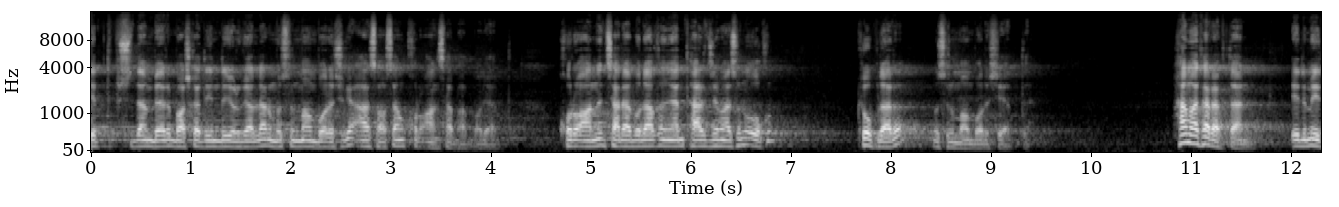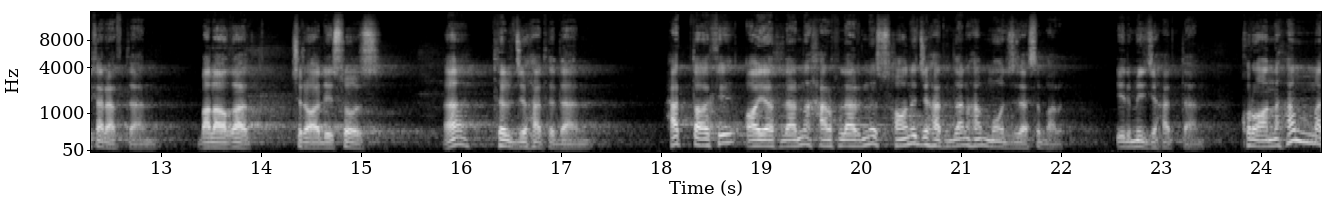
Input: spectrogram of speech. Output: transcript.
yetti pushidan beri boshqa dinda yurganlar musulmon bo'lishiga asosan qur'on sabab bo'lyapti. Qur'onni chala bula qilgan tarjimasini o'qib ko'plari musulmon bo'lishyapti. Hamma tarafdan ilmiy tarafdan balog'at chiroyli so'z til jihatidan hattoki oyatlarni harflarini soni jihatidan ham mo'jizasi bor. Ilmiy jihatdan. Qur'onni hamma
